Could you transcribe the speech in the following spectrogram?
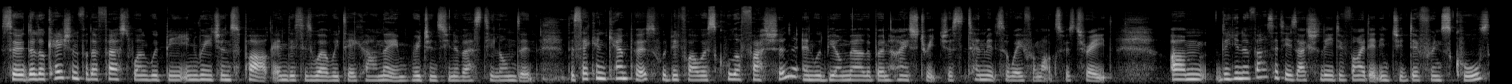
So the location for the first one would be in Regent's Park, and this is where we take our name, Regent's University London. The second campus would be for our School of Fashion and would be on Marylebone High Street, just 10 minutes away from Oxford Street. Um, the university is actually divided into different schools.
